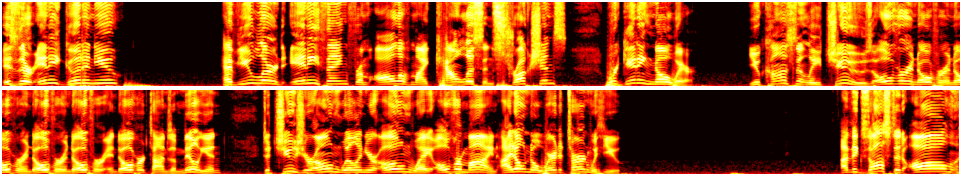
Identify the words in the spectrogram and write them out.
Is there any good in you? Have you learned anything from all of my countless instructions? We're getting nowhere. You constantly choose over and over and over and over and over and over times a million to choose your own will and your own way over mine. I don't know where to turn with you. I've exhausted all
